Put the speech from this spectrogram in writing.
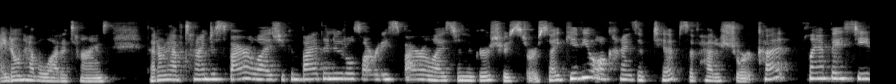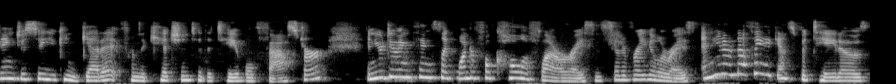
I don't have a lot of times. If I don't have time to spiralize, you can buy the noodles already spiralized in the grocery store. So I give you all kinds of tips of how to shortcut plant based eating just so you can get it from the kitchen to the table faster. And you're doing things like wonderful cauliflower rice instead of regular rice. And you know, nothing against potatoes.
